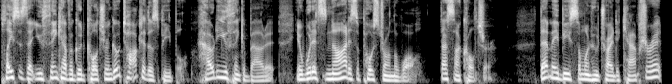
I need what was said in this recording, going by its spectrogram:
places that you think have a good culture and go talk to those people. How do you think about it? You know, what it's not is a poster on the wall. That's not culture. That may be someone who tried to capture it.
